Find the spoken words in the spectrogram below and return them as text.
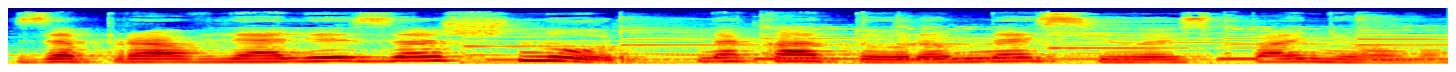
заправляли за шнур, на котором носилась панева.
